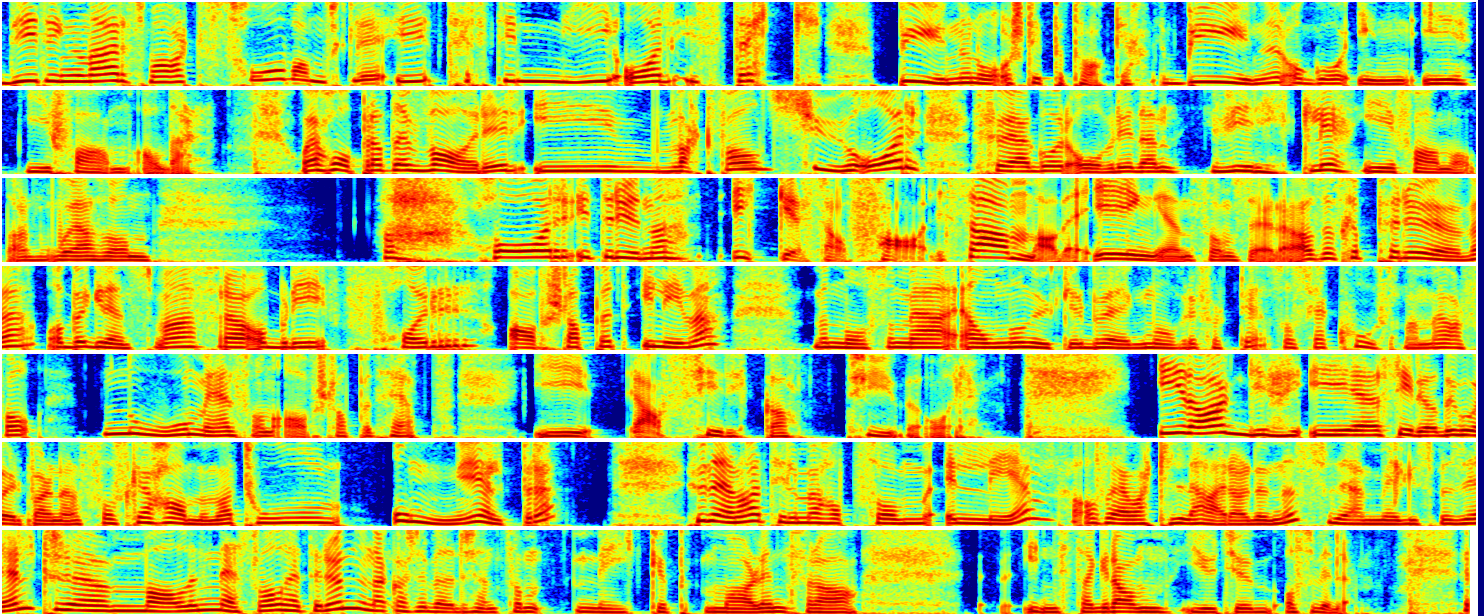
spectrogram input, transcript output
De tingene der som har vært så vanskelig i 39 år i strekk, begynner nå å slippe taket. Begynner å gå inn i gi faen-alderen. Og jeg håper at det varer i hvert fall 20 år før jeg går over i den virkelig gi faen-alderen, hvor jeg er sånn Hår i trynet, ikke så farlig, samme det, ingen som ser det. Altså Jeg skal prøve å begrense meg fra å bli for avslappet i livet, men nå som jeg om noen uker beveger meg over i 40, så skal jeg kose meg med i hvert fall noe mer sånn avslappethet i ja, ca. 20 år. I dag i Siri og de gode hjelperne så skal jeg ha med meg to unge hjelpere. Hun ene har jeg til og med hatt som elev, altså jeg har vært læreren hennes, det er meget spesielt. Malin Nesvold heter hun, hun er kanskje bedre kjent som Makeup-Malin fra Instagram, YouTube osv.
